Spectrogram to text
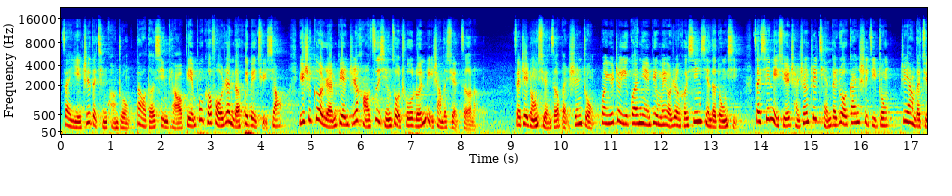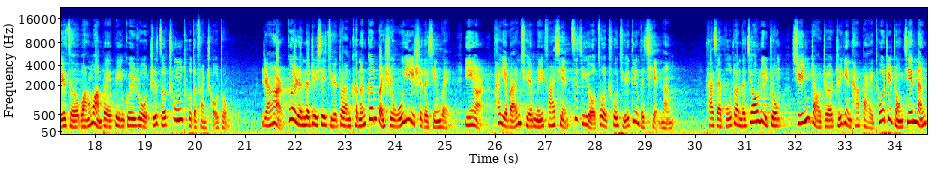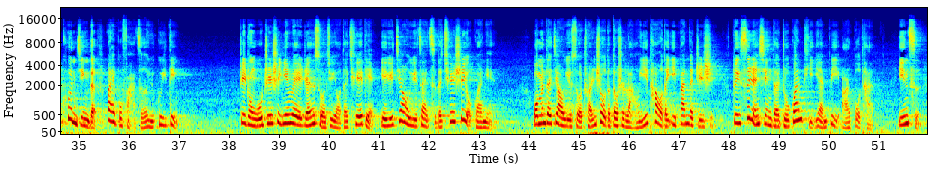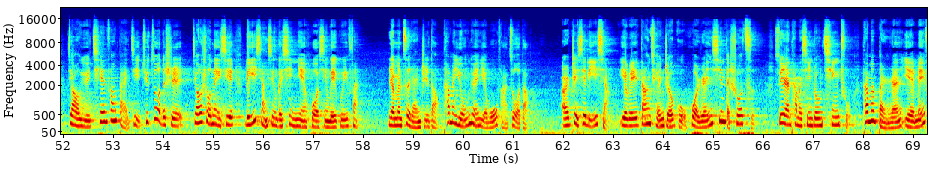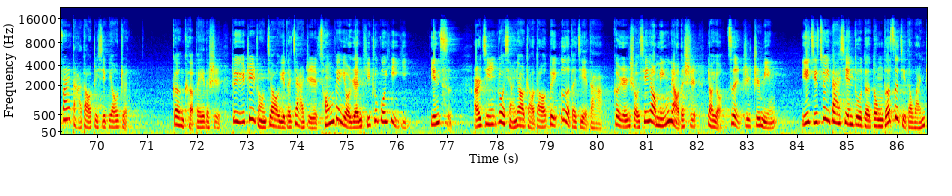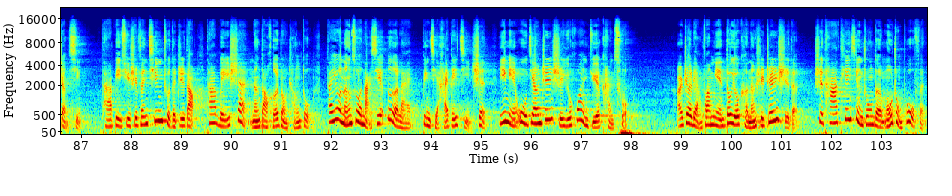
在已知的情况中，道德信条便不可否认的会被取消，于是个人便只好自行做出伦理上的选择了。在这种选择本身中，关于这一观念并没有任何新鲜的东西。在心理学产生之前的若干世纪中，这样的抉择往往被并归入职责冲突的范畴中。然而，个人的这些决断可能根本是无意识的行为，因而他也完全没发现自己有做出决定的潜能。他在不断的焦虑中寻找着指引他摆脱这种艰难困境的外部法则与规定。这种无知是因为人所具有的缺点，也与教育在此的缺失有关联。我们的教育所传授的都是老一套的一般的知识，对私人性的主观体验避而不谈。因此，教育千方百计去做的是教授那些理想性的信念或行为规范。人们自然知道，他们永远也无法做到。而这些理想也为当权者蛊惑人心的说辞。虽然他们心中清楚，他们本人也没法达到这些标准。更可悲的是，对于这种教育的价值，从未有人提出过异议。因此，而今若想要找到对恶的解答，个人首先要明了的是，要有自知之明，以及最大限度地懂得自己的完整性。他必须十分清楚地知道，他为善能到何种程度，他又能做哪些恶来，并且还得谨慎，以免误将真实与幻觉看错。而这两方面都有可能是真实的，是他天性中的某种部分。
